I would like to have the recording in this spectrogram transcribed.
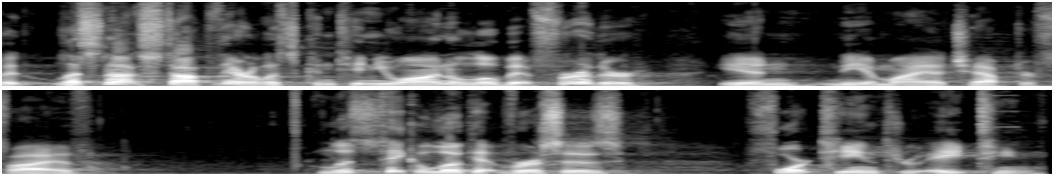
But let's not stop there. Let's continue on a little bit further in Nehemiah chapter 5. Let's take a look at verses 14 through 18.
